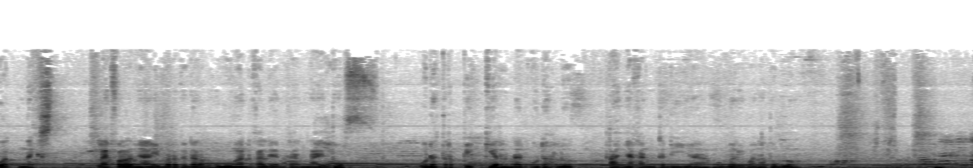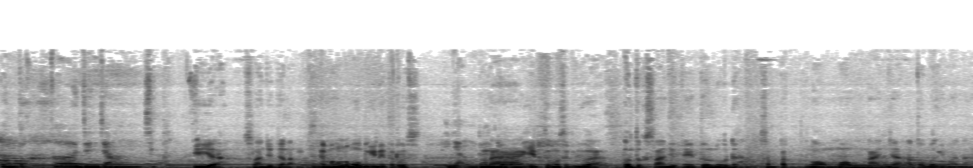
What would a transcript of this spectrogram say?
buat next levelnya ibaratnya dalam hubungan kalian kan. Nah itu yes. udah terpikir dan udah lu tanyakan ke dia mau bagaimana atau belum untuk ke jenjang iya selanjutnya lah. Emang lu mau begini terus? Ya enggak nah dong gitu maksud gua. Untuk selanjutnya itu lu udah sempet ngomong nanya atau bagaimana?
